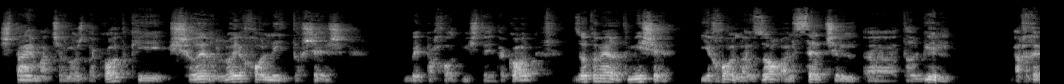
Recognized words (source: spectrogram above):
2 עד 3 דקות, כי שריר לא יכול להתאושש בפחות משתי דקות. זאת אומרת, מי שיכול לחזור על סט של uh, תרגיל אחרי,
